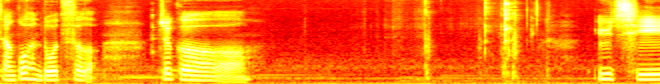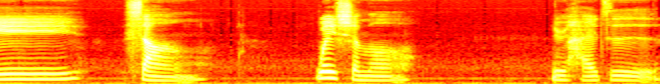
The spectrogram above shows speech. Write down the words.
讲过很多次了，这个。与其想为什么女孩子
